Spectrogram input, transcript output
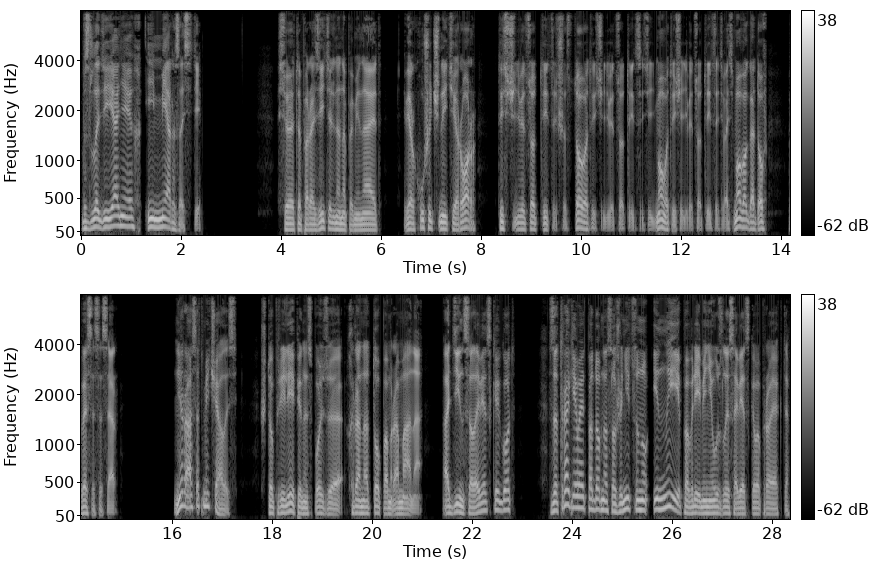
в злодеяниях и мерзости. Все это поразительно напоминает верхушечный террор 1936, 1937, 1938 годов в СССР. Не раз отмечалось, что Прилепин, используя хронотопом романа «Один Соловецкий год», затрагивает, подобно Солженицыну, иные по времени узлы советского проекта.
